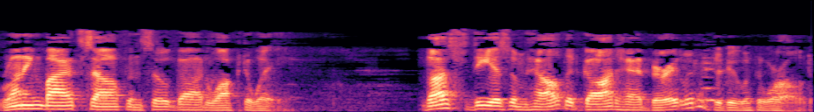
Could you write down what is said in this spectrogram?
running by itself and so God walked away. Thus deism held that God had very little to do with the world.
